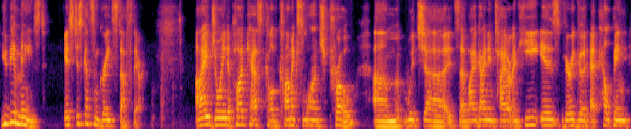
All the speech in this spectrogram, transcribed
You'd be amazed. It's just got some great stuff there. I joined a podcast called ComixLaunch Pro, um, which uh, it's uh, by a guy named Tyler, and he is very good at helping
